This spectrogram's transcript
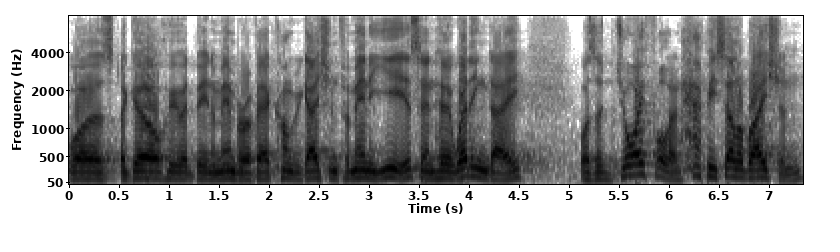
was a girl who had been a member of our congregation for many years, and her wedding day was a joyful and happy celebration.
